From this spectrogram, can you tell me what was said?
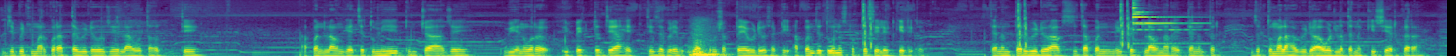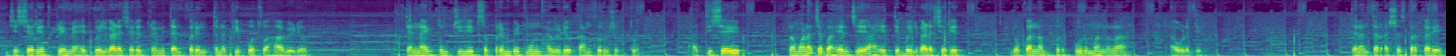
जे बीटमार्कवर आत्ता व्हिडिओ जे लावत आहोत ते आपण लावून घ्यायचे. तुम्ही तुमच्या जे व्ही एनवर इफेक्ट जे आहेत ते सगळे वापरू शकता या व्हिडिओसाठी आपण जे दोनच फक्त सिलेक्ट केलेले आहेत. त्यानंतर व्हिडिओ असंच आपण इफेक्ट लावणार आहेत त्यानंतर जर तुम्हाला हा व्हिडिओ आवडला तर नक्की शेअर करा. जे शर्यतप्रेमी आहेत बैलगाड्या शर्यतप्रेमी त्यांपर्यंत नक्की पोचवा हा व्हिडिओ त्यांना एक तुमची एक सप्रेम भेट म्हणून हा व्हिडिओ काम करू शकतो. अतिशय प्रमाणाच्या बाहेर जे आहेत ते बैलगाडा शर्यत लोकांना भरपूर मनाला आवडते. त्यानंतर अशाच प्रकारे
